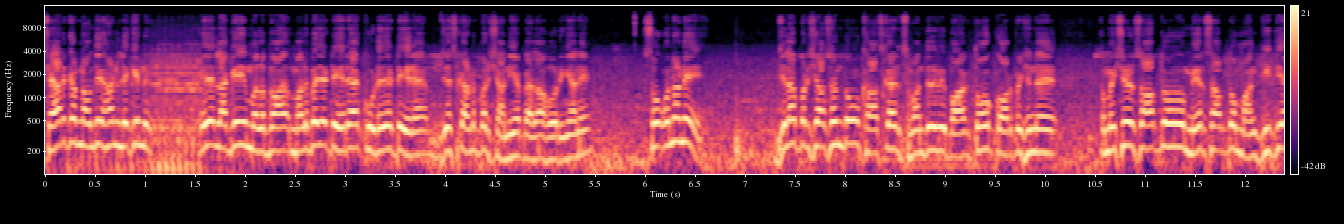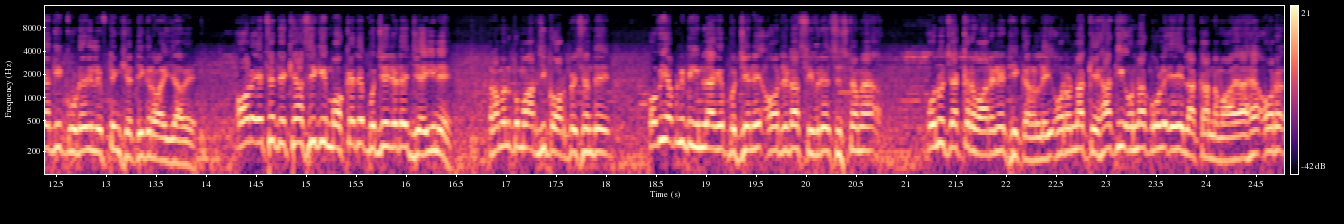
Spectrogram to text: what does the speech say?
ਸੈਰ ਕਰਨ ਆਉਂਦੇ ਹਨ, ਲੇਕਿਨ ਇਹਦੇ ਲਾਗੇ ਹੀ ਮਲਬਾ, ਮਲਬੇ ਦੇ ਢੇਰ ਹੈ, ਕੂੜੇ ਦੇ ਢੇਰ ਹੈ, ਜਿਸ ਕਾਰਨ ਪਰੇਸ਼ਾਨੀਆਂ ਪੈਦਾ ਹੋ ਰਹੀਆਂ ਨੇ। ਸੋ ਉਹਨਾਂ ਨੇ ਜ਼ਿਲ੍ਹਾ ਪ੍ਰਸ਼ਾਸਨ ਤੋਂ, ਖਾਸ ਕਰ ਸੰਬੰਧਿਤ ਵਿਭਾਗ ਤੋਂ ਕਾਰਪੋਰੇਸ਼ਨ ਦੇ ਕਮਿਸ਼ਨਰ ਸਾਹਿਬ ਤੋਂ, ਮੇਅਰ ਸਾਹਿਬ ਤੋਂ ਮੰਗ ਕੀਤੀ ਹੈ ਕਿ ਕੂੜੇ ਦੀ ਲਿਫਟਿੰਗ ਛੇਤੀ ਕਰਵਾਈ ਜਾਵੇ। ਔਰ ਇੱਥੇ ਦੇਖਿਆ ਸੀ ਕਿ ਮੌਕੇ ਤੇ ਪੁੱਜੇ ਜਿਹੜੇ ਜੇਈ ਨੇ, ਰਮਨ ਕੁਮਾਰ ਜੀ ਕਾਰਪੋਰੇਸ਼ਨ ਦੇ, ਉਹ ਵੀ ਆਪਣੀ ਟੀਮ ਲੈ ਕੇ ਪੁੱਜੇ ਨੇ ਔਰ ਜਿਹੜਾ ਸੀਵਰੇਜ ਸਿਸਟਮ ਹੈ, ਉਹਨੂੰ ਚੈੱਕ ਕਰਵਾ ਰਹੇ ਨੇ ਠੀਕ ਕਰਨ ਲਈ। ਔਰ ਉਹਨਾਂ ਕਿਹਾ ਕਿ ਉਹਨਾਂ ਕੋਲ ਇਹ ਇਲਾਕਾ ਨਵਾਂ ਆਇਆ ਹੈ ਔਰ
